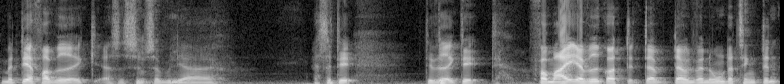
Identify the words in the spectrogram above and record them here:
men derfra ved jeg ikke, altså så, så vil jeg, altså det, det ved jeg ikke, det, for mig, jeg ved godt, det- der, der vil være nogen, der tænker, den,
